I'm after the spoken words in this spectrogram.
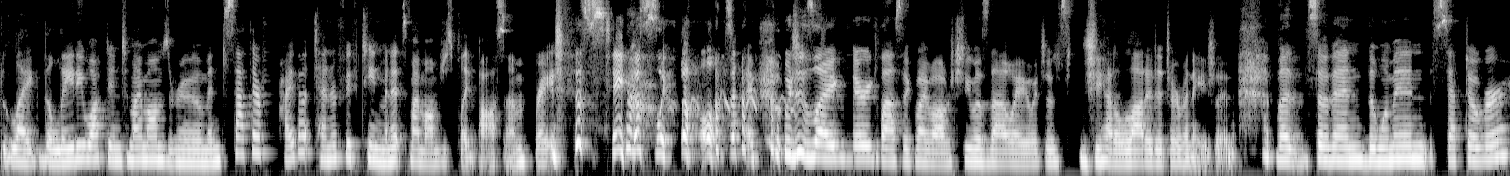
like the lady walked into my mom's room and sat there for probably about 10 or 15 minutes. My mom just played possum, right? just stayed asleep the whole time, which is like very classic. My mom, she was that way, which is she had a lot of determination. But so then the woman stepped over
